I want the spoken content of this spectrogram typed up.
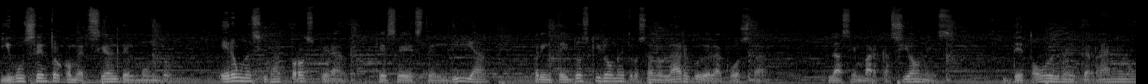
y un centro comercial del mundo. Era una ciudad próspera que se extendía 32 kilómetros a lo largo de la costa. Las embarcaciones de todo el Mediterráneo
